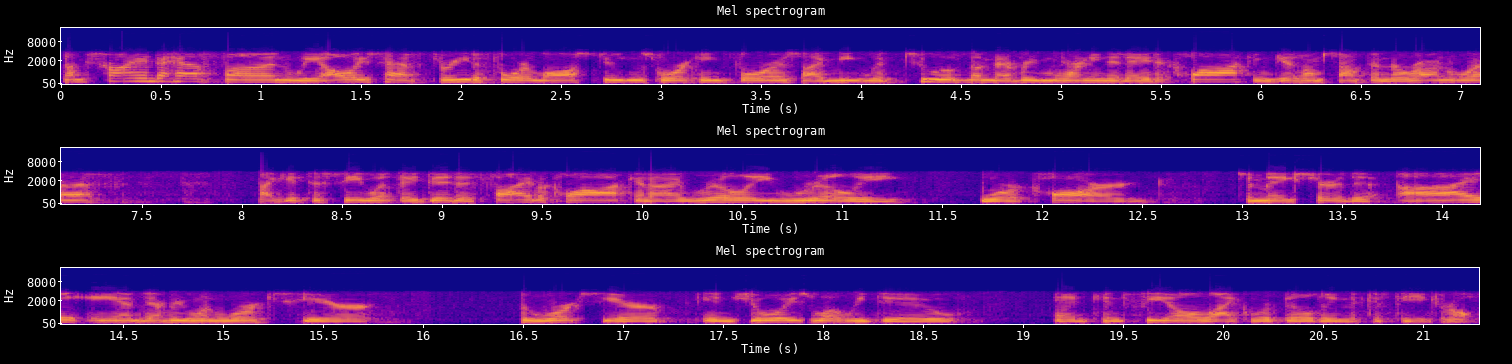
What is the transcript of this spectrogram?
I'm trying to have fun. We always have three to four law students working for us. I meet with two of them every morning at 8 o'clock and give them something to run with. I get to see what they did at 5 o'clock, and I really, really work hard to make sure that I and everyone works here who works here enjoys what we do and can feel like we're building the cathedral.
